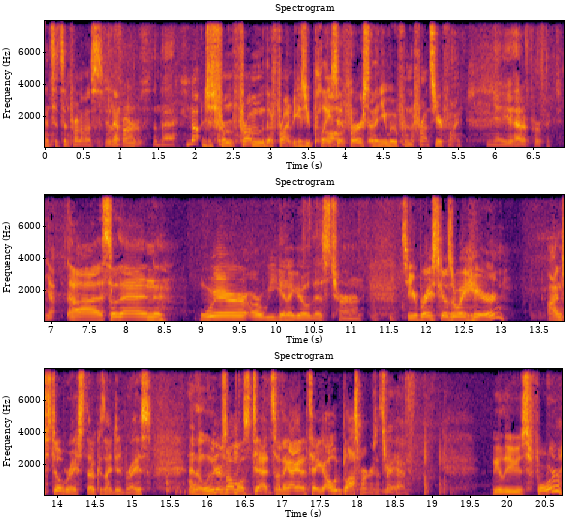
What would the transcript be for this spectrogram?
and sits in front of us. To the front or to the back? No, just from from the front because you place Oh, it okay. first and then you move from the front, so you're fine. Yeah, you had it perfect. Yeah. Uh, so then, where are we gonna go this turn? So your brace goes away here. I'm still braced though because I did brace, and the lunar's almost dead. So I think I gotta take. Oh, blast markers. That's right. Yeah. We lose four,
